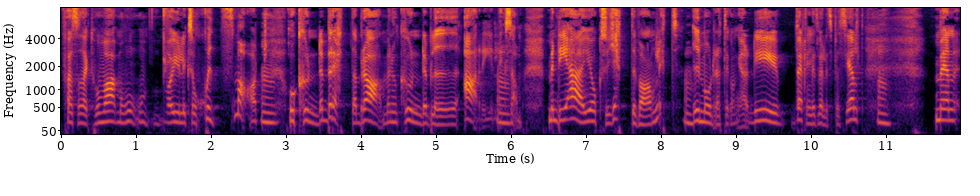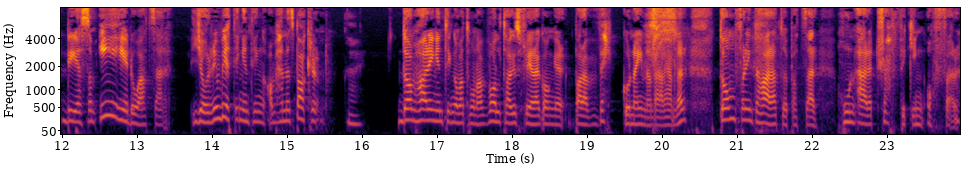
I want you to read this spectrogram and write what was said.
För som sagt, hon var, hon, hon var ju liksom skitsmart och kunde berätta bra, men hon kunde bli arg liksom. Men det är ju också jättevanligt i mordrättegångar. Det är ju väldigt, väldigt speciellt. Men det som är är då att så här, juryn vet ingenting om hennes bakgrund. Nej. De hör ingenting om att hon har våldtagits flera gånger bara veckorna innan det här händer. De får inte höra typ att så här, hon är ett trafficking-offer.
